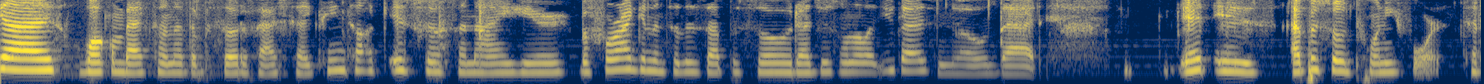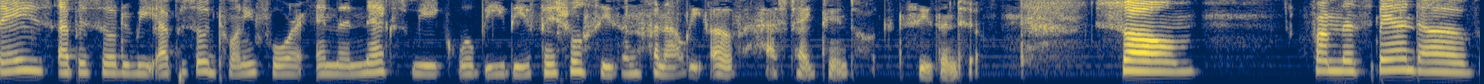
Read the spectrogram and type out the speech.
guys, welcome back to another episode of Hashtag Teen Talk. It's just here. Before I get into this episode, I just want to let you guys know that it is episode 24. Today's episode will be episode 24, and the next week will be the official season finale of Hashtag Teen Talk season 2. So, from the span of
